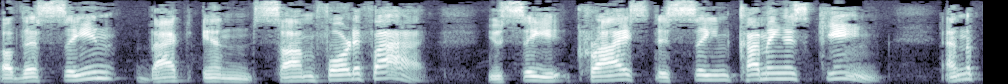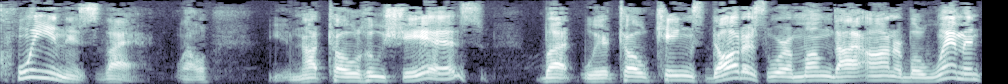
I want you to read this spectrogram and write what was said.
of this scene back in Psalm 45. You see, Christ is seen coming as king, and the queen is there. Well, you're not told who she is, but we're told king's daughters were among thy honorable women.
